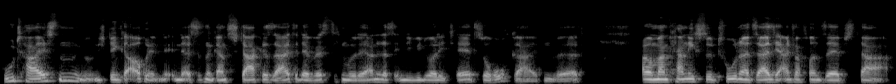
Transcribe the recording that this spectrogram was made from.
gutheißen und ich denke auch, es ist eine ganz starke Seite der westlichen Moderne, dass Individualität so hochgehalten wird. Aber man kann nicht so tun, als sei sie einfach von selbst da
